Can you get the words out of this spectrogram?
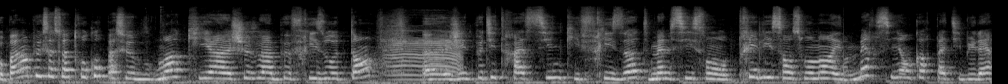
Faut pas non plus que ça soit trop court parce que moi qui ai un cheveu un peu frisotant, euh, ah. j'ai une petite racine qui frisote même s'ils sont très lisses en ce moment. Et merci encore Patibulaire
